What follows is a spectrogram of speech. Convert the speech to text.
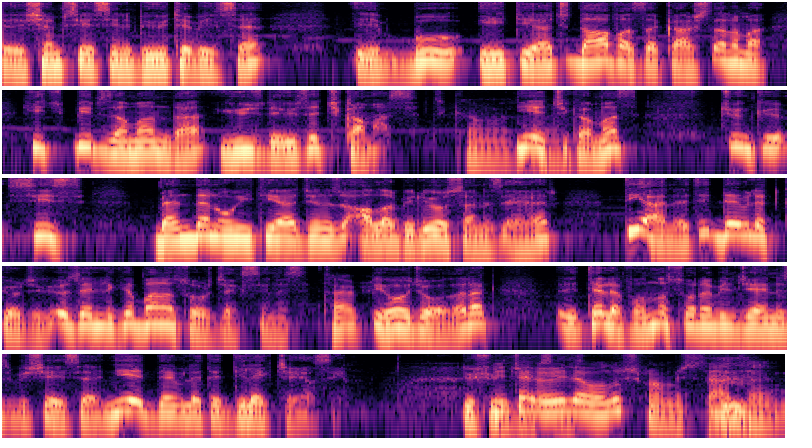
e, şemsiyesini büyütebilse e, bu ihtiyacı daha fazla karşılar ama hiçbir zaman da yüzde yüze çıkamaz. çıkamaz. Niye evet. çıkamaz? Çünkü siz benden o ihtiyacınızı alabiliyorsanız eğer Diyaneti devlet görecek. Özellikle bana soracaksınız. Tabii. Bir hoca olarak e, telefonla sorabileceğiniz bir şeyse niye devlete dilekçe yazayım? Bir de öyle oluşmamış zaten.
